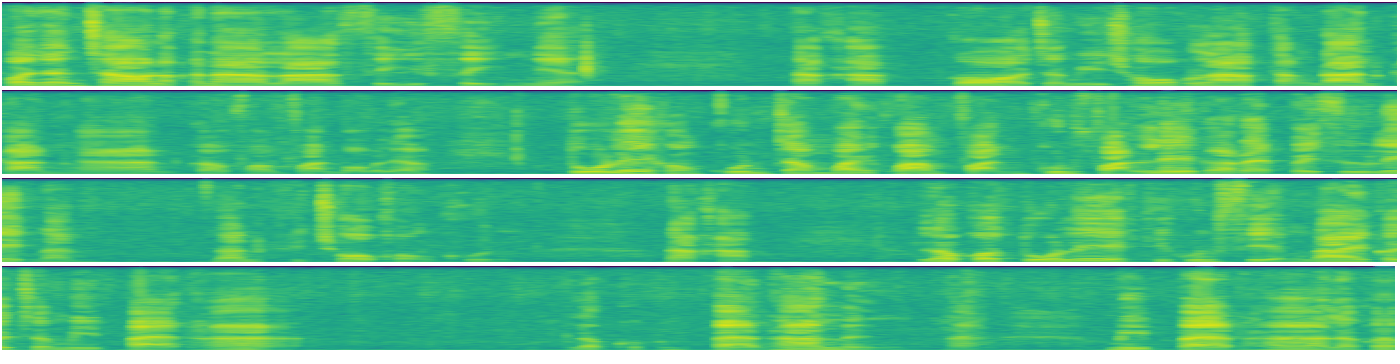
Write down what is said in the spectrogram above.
เพราะฉะนั้นชาวลัคนาราศีสิงห์เนี่ยนะครับ ก็จะมีโชคลาภทางด้านการงานกับความฝันบอกไปแล้ว ตัวเลขของคุณจำไว้ความฝัน คุณฝันเลขอะไรไปซื้อเลขนั้น นั่นคือโชคของคุณนะครับ แล้วก็ตัวเลขที่คุณเสี่ยงได้ก็จะมี 85 แล้วก็ 851นะมี 85 แล้วก็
